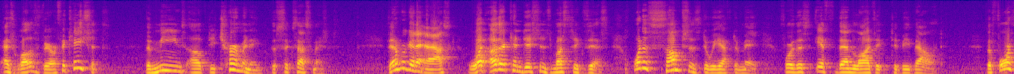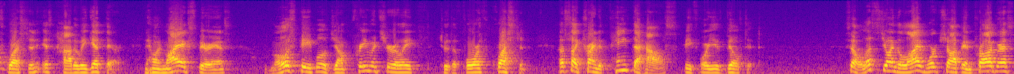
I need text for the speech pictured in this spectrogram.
as well as verifications, the means of determining the success measures. Then we're going to ask, what other conditions must exist? What assumptions do we have to make for this if-then logic to be valid? The fourth question is, how do we get there? Now, in my experience, most people jump prematurely to the fourth question. That's like trying to paint the house before you've built it. So let's join the live workshop in progress.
